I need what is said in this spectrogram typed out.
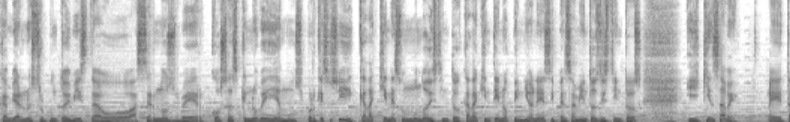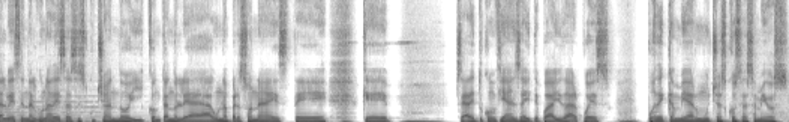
cambiar nuestro punto de vista o hacernos ver cosas que no veíamos, porque eso sí, cada quien es un mundo distinto, cada quien tiene opiniones y pensamientos distintos. Y quién sabe, eh, tal vez en alguna de esas escuchando y contándole a una persona este que sea de tu confianza y te pueda ayudar, pues puede cambiar muchas cosas, amigos.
